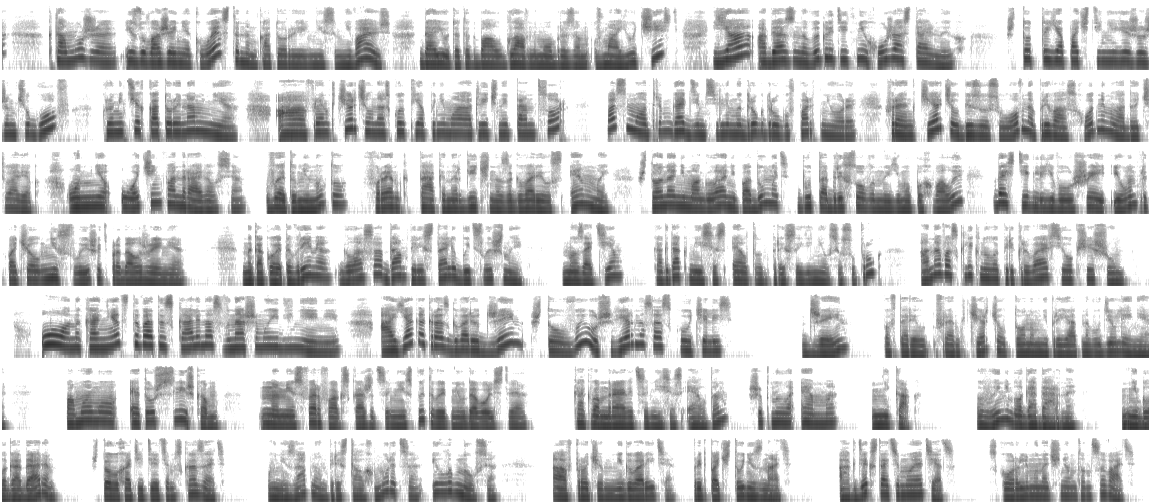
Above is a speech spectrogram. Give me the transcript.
к тому же из уважения к Уэстонам, которые, не сомневаюсь, дают этот бал главным образом в мою честь, я обязана выглядеть не хуже остальных. Что-то я почти не вижу жемчугов, кроме тех, которые на мне. А Фрэнк Черчилл, насколько я понимаю, отличный танцор. Посмотрим, годимся ли мы друг другу в партнеры. Фрэнк Черчилл, безусловно, превосходный молодой человек. Он мне очень понравился. В эту минуту Фрэнк так энергично заговорил с Эммой, что она не могла не подумать, будто адресованные ему похвалы достигли его ушей, и он предпочел не слышать продолжения. На какое-то время голоса дам перестали быть слышны, но затем, когда к миссис Элтон присоединился супруг, Она воскликнула, перекрывая всеобщий шум. «О, наконец-то вы отыскали нас в нашем уединении. А я как раз говорю Джейн, что вы уж верно соскучились». «Джейн?» — повторил Фрэнк Черчилл тоном неприятного удивления. «По-моему, это уж слишком, но мисс Фэрфакс, кажется, не испытывает неудовольствия». «Как вам нравится миссис Элтон?» — шепнула Эмма. «Никак». «Вы неблагодарны». «Неблагодарен? Что вы хотите этим сказать?» Внезапно он перестал хмуриться и улыбнулся. «А, впрочем, не говорите, предпочту не знать. А где, кстати, мой отец? Скоро ли мы начнем танцевать?»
